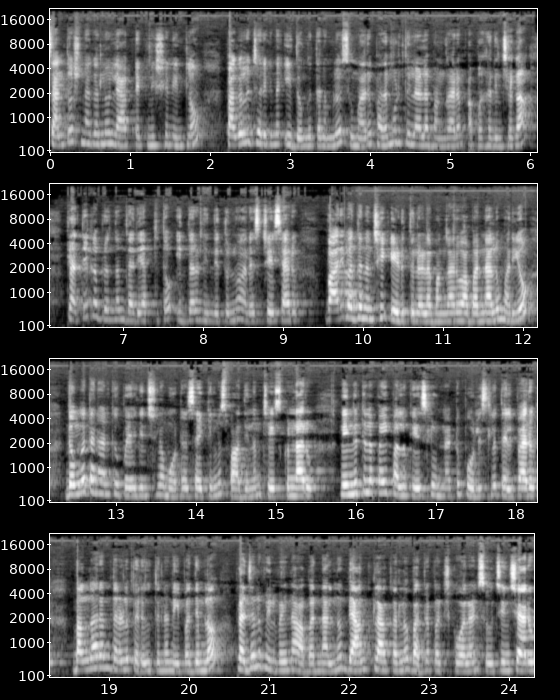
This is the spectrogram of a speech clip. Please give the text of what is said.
సంతోష్ నగర్లో ల్యాబ్ టెక్నీషియన్ ఇంట్లో పగలు జరిగిన ఈ దొంగతనంలో సుమారు పదమూడు తులాల బంగారం అపహరించగా ప్రత్యేక బృందం దర్యాప్తుతో ఇద్దరు నిందితులను అరెస్ట్ చేశారు. వారి వద్ద నుంచి ఏడు తులాల బంగారు ఆభరణాలు మరియు దొంగతనానికి ఉపయోగించిన మోటార్ సైకిల్ను స్వాధీనం చేసుకున్నారు. నిందితులపై పలు కేసులు ఉన్నట్టు పోలీసులు తెలిపారు. బంగారం ధరలు పెరుగుతున్న నేపథ్యంలో ప్రజలు విలువైన ఆభరణాలను బ్యాంక్ లాకర్లో భద్రపరచుకోవాలని సూచించారు.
